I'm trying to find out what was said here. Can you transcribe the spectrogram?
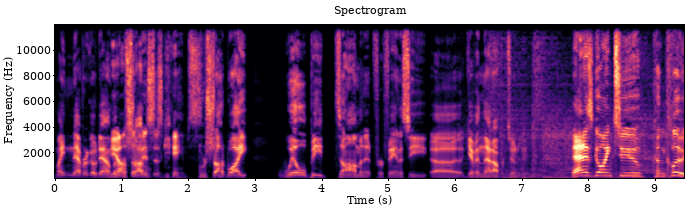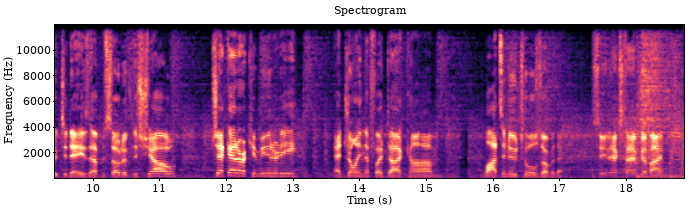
might never go down, he but also Rachaad, misses games. Rachaad White will be dominant for fantasy uh, given that opportunity. That is going to conclude today's episode of the show. Check out our community at jointhefoot.com. Lots of new tools over there. See you next time. Goodbye.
